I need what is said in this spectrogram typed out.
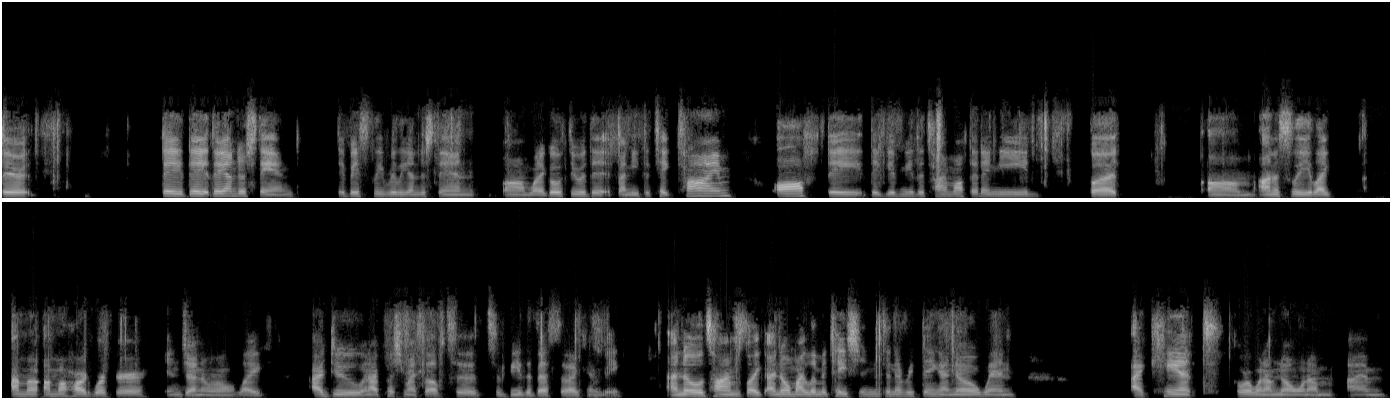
they're they they they understand. They basically really understand um, what I go through. That if I need to take time off, they they give me the time off that I need. But um, honestly, like I'm a I'm a hard worker in general. Like I do, and I push myself to to be the best that I can be. I know times like I know my limitations and everything. I know when I can't, or when I'm know when I'm I'm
